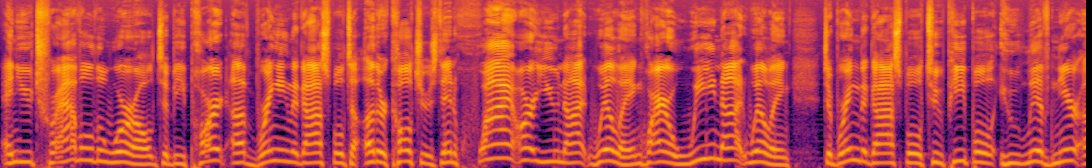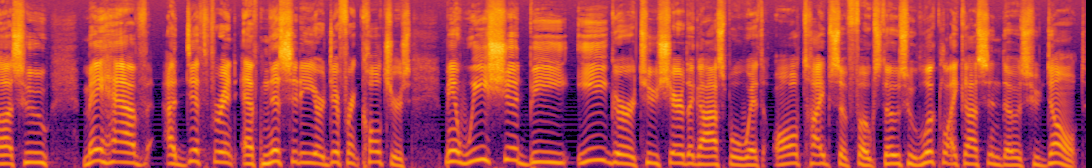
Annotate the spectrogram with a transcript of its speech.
and you travel the world to be part of bringing the gospel to other cultures, then why are you not willing, why are we not willing to bring the gospel to people who live near us who may have a different ethnicity or different cultures? Man, we should be eager to share the gospel with all types of folks, those who look like us and those who don't.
